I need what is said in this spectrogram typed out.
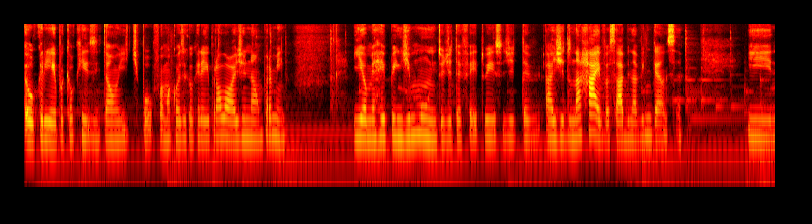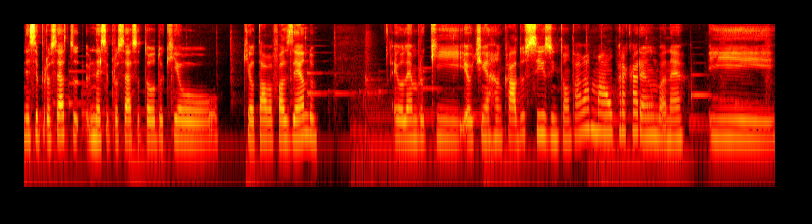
Eu criei porque eu quis. Então, e, tipo, foi uma coisa que eu criei pra loja e não para mim. E eu me arrependi muito de ter feito isso, de ter agido na raiva, sabe? Na vingança. E nesse processo, nesse processo todo que eu, que eu tava fazendo, eu lembro que eu tinha arrancado o siso, então tava mal pra caramba, né? E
